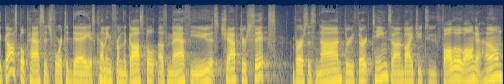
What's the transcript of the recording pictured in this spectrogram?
The gospel passage for today is coming from the Gospel of Matthew. It's chapter 6, verses 9 through 13. So I invite you to follow along at home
